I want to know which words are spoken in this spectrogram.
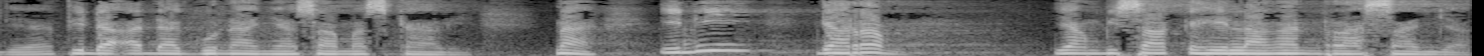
ya, tidak ada gunanya sama sekali. Nah, ini garam yang bisa kehilangan rasanya.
